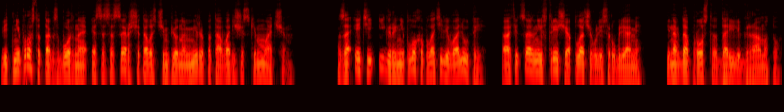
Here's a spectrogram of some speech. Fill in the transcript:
Ведь не просто так сборная СССР считалась чемпионом мира по товарищеским матчам. За эти игры неплохо платили валютой, а официальные встречи оплачивались рублями, иногда просто дарили грамоту.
